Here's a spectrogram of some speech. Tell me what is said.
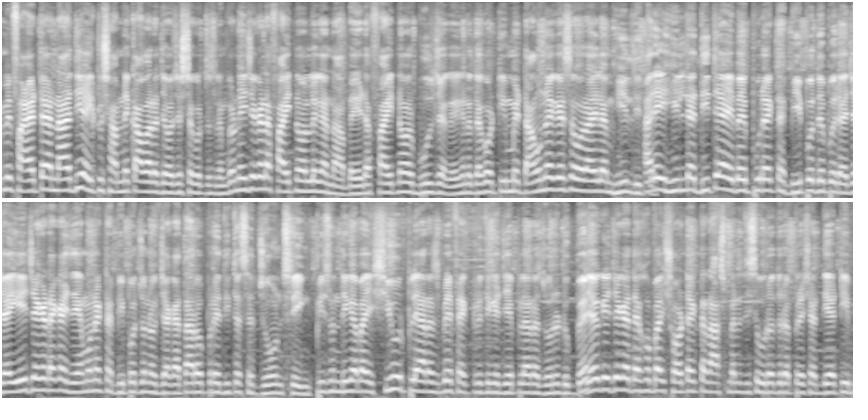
আমি ফায়ার টায়ার না দিয়ে একটু সামনে কাভারে যাওয়ার চেষ্টা করতেছিলাম। কারণ এই জায়গাটা ফাইট নেওয়ার লেগে না ভাই, এটা ফাইট নেওয়ার ভুল জায়গা। এখানে দেখো টিমে ডাউন হয়ে গেছে, ওরা আইলাম হিল দিতে। আর এই হিলটা দিতে ভাই, পুরো একটা বিপদে পড়ে যায়। এই জায়গাটা গাইজ এমন একটা বিপজ্জনক জায়গা, তার উপরে দিতেছে জোন সিং পিছন দিকে ভাই শিওর প্লেয়ার আসবে ফ্যাক্টরি থেকে যে প্লেয়ার জোনে ঢুকবে। এই জায়গায় দেখো ভাই শর্টে একটা রাশ মেরে দিছে, উড়া দুরা প্রেসার দিয়ে। টিম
